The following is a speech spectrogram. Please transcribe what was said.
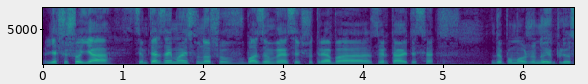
Якщо що, я цим теж займаюся, вношу в базу МВС, якщо треба, звертайтеся, допоможу. Ну і плюс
